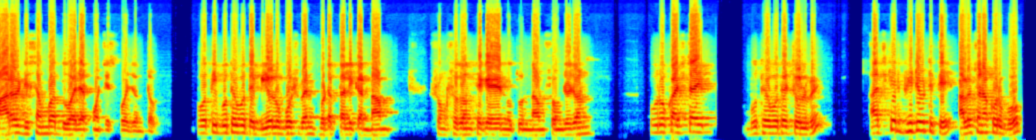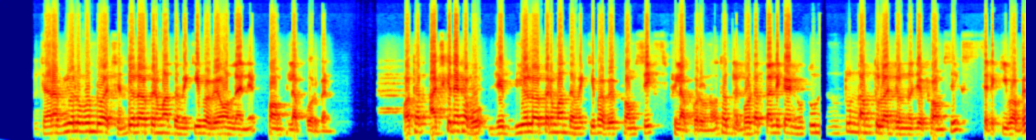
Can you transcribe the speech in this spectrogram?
বারোই ডিসেম্বর দু হাজার পঁচিশ পর্যন্ত। প্রতি বুথে বুথে বিএলও বসবেন, ভোটার তালিকার নাম, সংশোধন থেকে নতুন নাম সংযোজন। পুরো কাজটাই বুথে বুথে চলবে। আজকের ভিডিওটিতে আলোচনা করব, যারা বিএলও বন্ধু আছেন, বিএলও অ্যাপের মাধ্যমে কীভাবে অনলাইনে ফর্ম ফিল করবেন। অর্থাৎ আজকে দেখাবো যে বিএলও অ্যাপের মাধ্যমে কীভাবে ফর্ম সিক্স ফিল আপ করবেন। অর্থাৎ ভোটার তালিকায় নতুন নতুন নাম তোলার জন্য যে ফর্ম সিক্স সেটা কীভাবে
